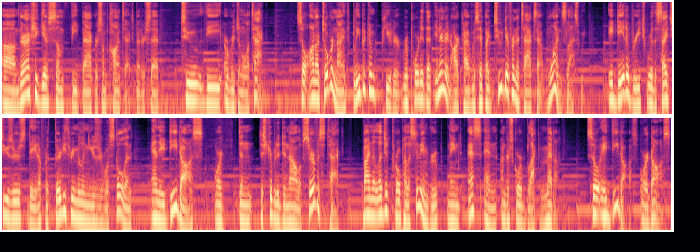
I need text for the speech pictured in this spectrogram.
um, there actually gives some feedback or some context, better said, to the original attack. So on October 9th, Bleepy Computer reported that Internet Archive was hit by two different attacks at once last week. A data breach where the site's users' data for 33 million users was stolen, and a DDoS, or Distributed Denial of Service attack, by an alleged pro-Palestinian group named SN underscore Black Meta. So a DDoS, or a DOS,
